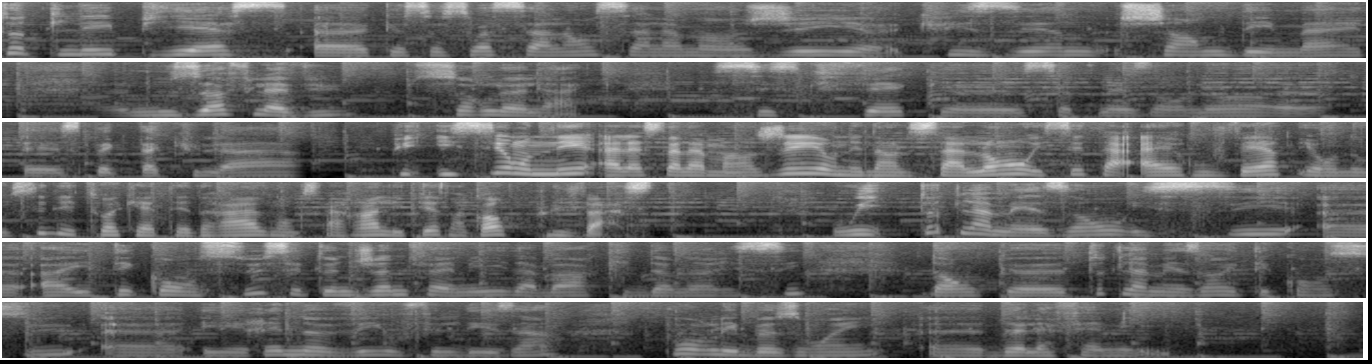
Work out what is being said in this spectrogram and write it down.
Toutes les pièces, euh, que ce soit salon, salle à manger, euh, cuisine, chambre des maîtres, euh, nous offrent la vue sur le lac. C'est ce qui fait que cette maison-là est spectaculaire. Puis ici, on est à la salle à manger, on est dans le salon et c'est à air ouverte et on a aussi des toits cathédrales, donc ça rend les pièces encore plus vastes. Oui, toute la maison ici euh, a été conçue. C'est une jeune famille d'abord qui demeure ici. Donc, euh, toute la maison a été conçue euh, et rénovée au fil des ans pour les besoins de la famille.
